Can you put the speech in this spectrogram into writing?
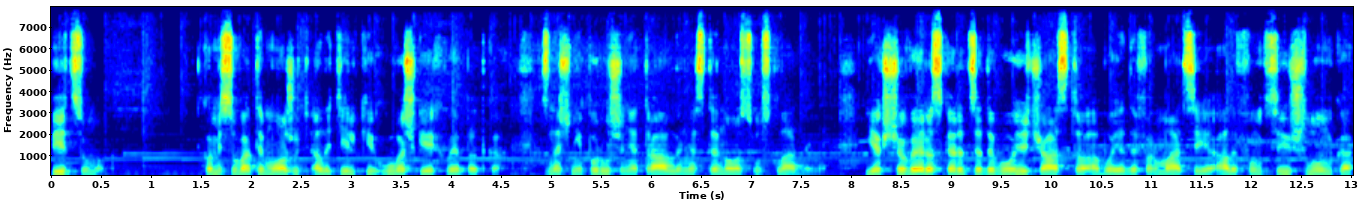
Підсумок. Комісувати можуть, але тільки у важких випадках. Значні порушення травлення, стеноз, ускладнення. Якщо виразка рецидивує часто або є деформації, але функції шлунка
